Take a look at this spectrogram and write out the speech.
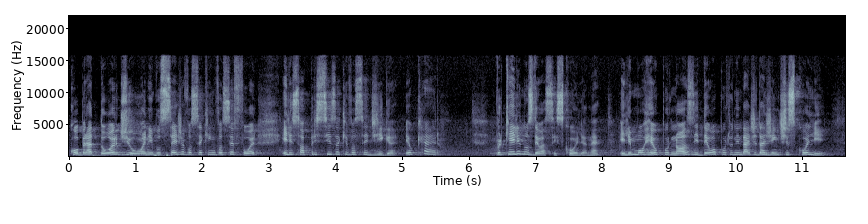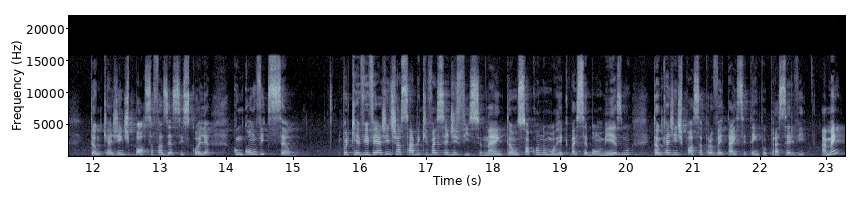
cobrador de ônibus, seja você quem você for, ele só precisa que você diga, eu quero. Porque ele nos deu essa escolha, né? Ele morreu por nós e deu a oportunidade da gente escolher. Então, que a gente possa fazer essa escolha com convicção. Porque viver a gente já sabe que vai ser difícil, né? Então, só quando morrer que vai ser bom mesmo. Então, que a gente possa aproveitar esse tempo para servir. Amém?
